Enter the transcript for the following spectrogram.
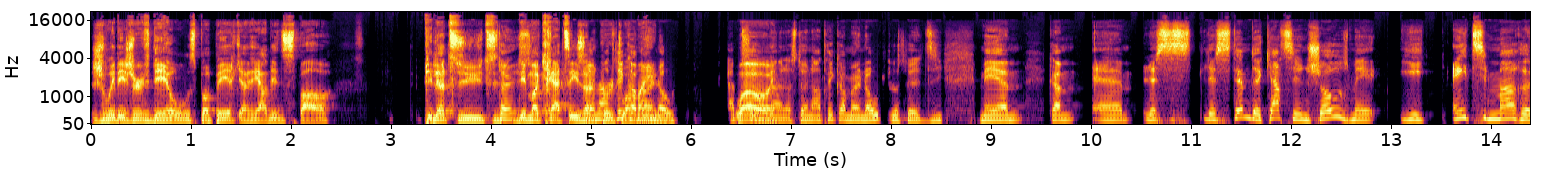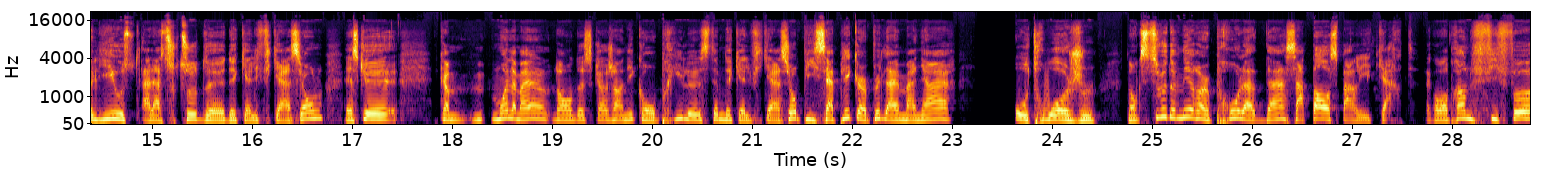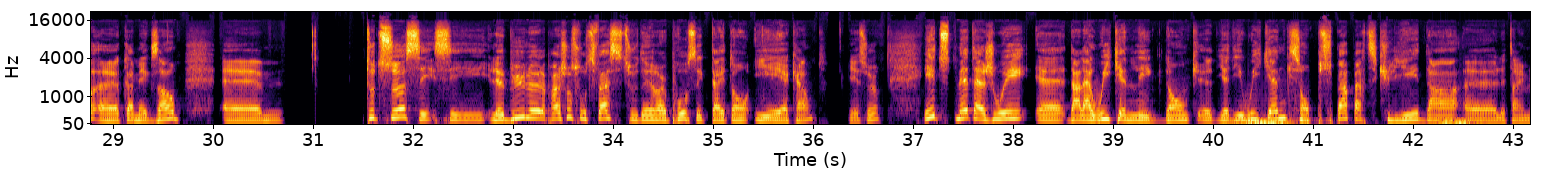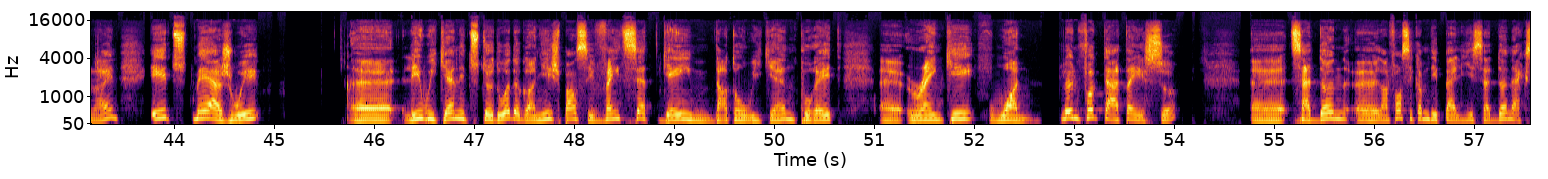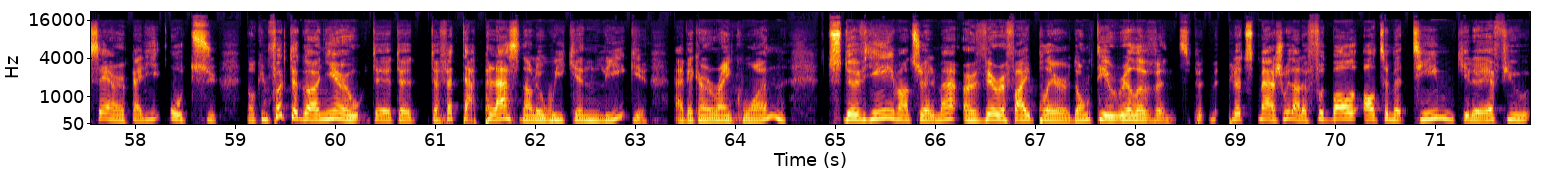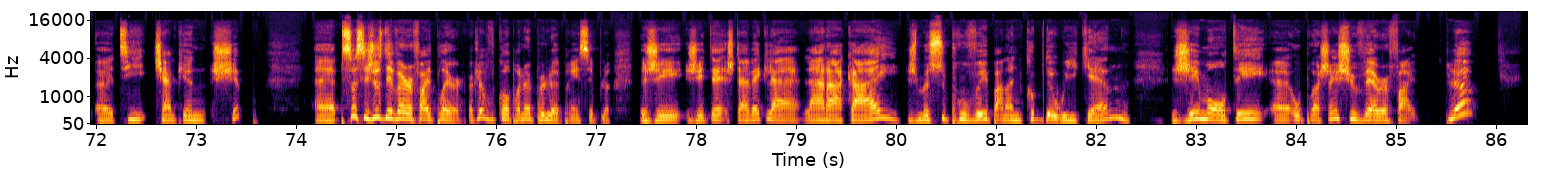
jouer des jeux vidéo, c'est pas pire qu'à regarder du sport. Puis là, tu, tu un- démocratises C'est un une peu entrée comme toi-même. un autre. Absolument. Ouais. C'est une entrée comme un autre, là, je te le dis. Mais euh, comme euh, le, sy- le système de cartes, c'est une chose, mais il est intimement relié au- à la structure de, de qualification. Est-ce que, comme moi, la manière dont, de ce que j'en ai compris, là, le système de qualification, puis il s'applique un peu de la même manière aux trois jeux. Donc, si tu veux devenir un pro là-dedans, ça passe par les cartes. On va prendre FIFA euh, comme exemple. Euh, tout ça, c'est le but. Là, la première chose qu'il faut que tu si tu veux devenir un pro, c'est que tu aies ton EA account, bien sûr. Et tu te mets à jouer euh, dans la Weekend League. Donc, euh, il y a des week-ends qui sont super particuliers dans euh, le timeline. Et tu te mets à jouer les week-ends et tu te dois de gagner, je pense, c'est 27 games dans ton week-end pour être ranké one. Là, une fois que tu as atteint ça, euh, ça donne, euh, dans le fond, c'est comme des paliers, ça donne accès à un palier au-dessus. Donc, une fois que tu as gagné, tu as fait ta place dans le Weekend League avec un rank 1, tu deviens éventuellement un verified player. Donc, tu es relevant. Tu peux- là, tu te mets à jouer dans le Football Ultimate Team, qui est le FUT Championship. Euh, puis ça, c'est juste des verified players. Fait que là, vous comprenez un peu le principe. j'étais avec la, la racaille, je me suis prouvé pendant une coupe de week-end, j'ai monté euh, au prochain, je suis verified. Puis là,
